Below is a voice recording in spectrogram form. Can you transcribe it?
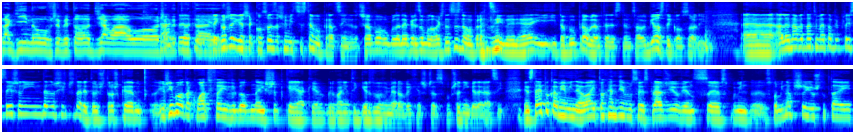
pluginów, żeby to działało, tak, żeby to, tutaj... Najgorzej, wiesz, jak konsole zaczęły mieć system operacyjny, to trzeba było w ogóle najpierw zemulować ten system operacyjny, nie? I, i to był problem wtedy z tym, cały BIOS tej konsoli. E, ale nawet na tym etapie PlayStation i Nintendo 64 to już troszkę, już nie było tak łatwe i wygodne i szybkie, jak, jak ogrywanie tych gier dwuwymiarowych jeszcze z poprzedniej generacji. Więc ta epoka mnie minęła i to chętnie bym sobie sprawdził, więc e, wspomin wspominawszy już tutaj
